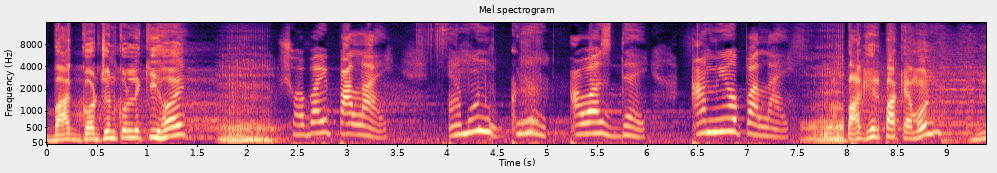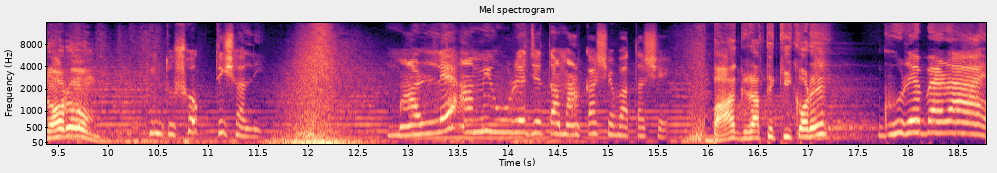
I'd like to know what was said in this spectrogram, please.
বাঘ গর্জন করলে কি হয়? সবাই পালায় এমন গ্র আওয়াজ দেয় আমিও পালাই। বাঘের পা কেমন? নরম। কিন্তু শক্তিশালী। মারলে আমি উড়ে যেতাম আকাশে বাতাসে। বাঘ রাতে কি করে? ঘুরে বেড়ায়।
